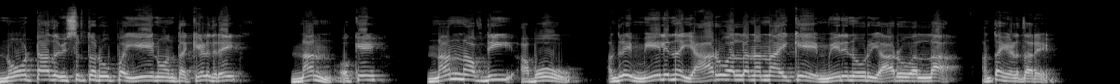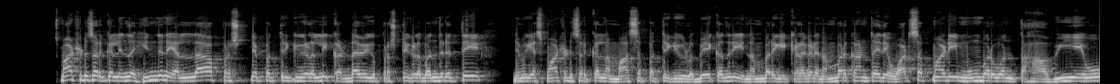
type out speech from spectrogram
ನೋಟಾದ ವಿಸ್ತೃತ ರೂಪ ಏನು? ಅಂತ ಕೇಳಿದ್ರೆ ನನ್ ಓಕೆ ನನ್ ಆಫ್ ದಿ ಅಬೋವ್ ಅಂದ್ರೆ ಮೇಲಿನ ಯಾರು ಅಲ್ಲ ನನ್ನ ಆಯ್ಕೆ, ಮೇಲಿನವರು ಯಾರು ಅಲ್ಲ ಅಂತ ಹೇಳ್ತಾರೆ. ಸ್ಮಾರ್ಟ್ ಹೆಡ್ ಸರ್ಕಲ್ ಇಂದ ಹಿಂದಿನ ಎಲ್ಲಾ ಪ್ರಶ್ನೆ ಪತ್ರಿಕೆಗಳಲ್ಲಿ ಕಡ್ಡಾಯವಾಗಿ ಪ್ರಶ್ನೆಗಳು ಬಂದಿರುತ್ತೆ. ನಿಮಗೆ ಸ್ಮಾರ್ಟ್ ಹೆಡ್ ಸರ್ಕಲ್ನ ಮಾಸಪತ್ರಿಕೆಗಳು ಬೇಕಂದ್ರೆ ಈ ನಂಬರ್ಗೆ ಕೆಳಗಡೆ ನಂಬರ್ ಕಾಣ್ತಾ ಇದೆ. ವಾಟ್ಸಪ್ ಮಾಡಿ, ಮುಂಬರುವಂತಹ V A O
